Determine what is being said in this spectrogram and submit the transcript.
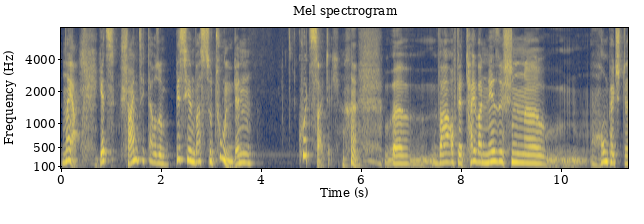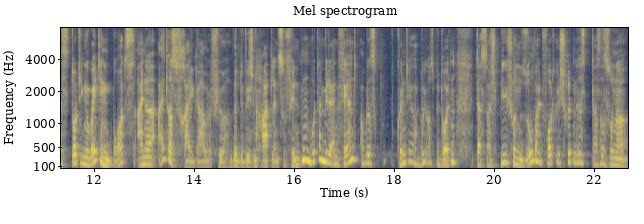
Naja, jetzt scheint sich da so ein bisschen was zu tun, denn kurzzeitig äh, war auf der taiwanesischen äh, Homepage des dortigen Rating Boards eine Altersfreigabe für The Division Heartland zu finden, wurde dann wieder entfernt, aber das könnte ja durchaus bedeuten, dass das Spiel schon so weit fortgeschritten ist, dass es so eine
